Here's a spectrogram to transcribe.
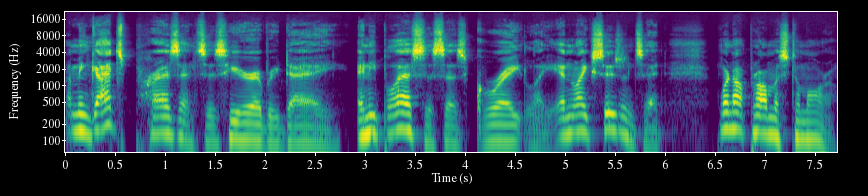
I mean, God's presence is here every day and He blesses us greatly. And like Susan said, we're not promised tomorrow.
